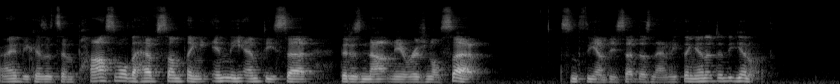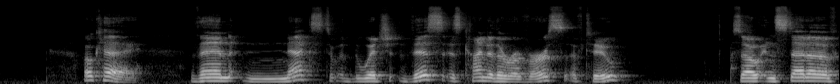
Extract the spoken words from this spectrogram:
right? Because it's impossible to have something in the empty set that is not in the original set since the empty set doesn't have anything in it to begin with. Okay, then next, which this is kind of the reverse of 2. So instead of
